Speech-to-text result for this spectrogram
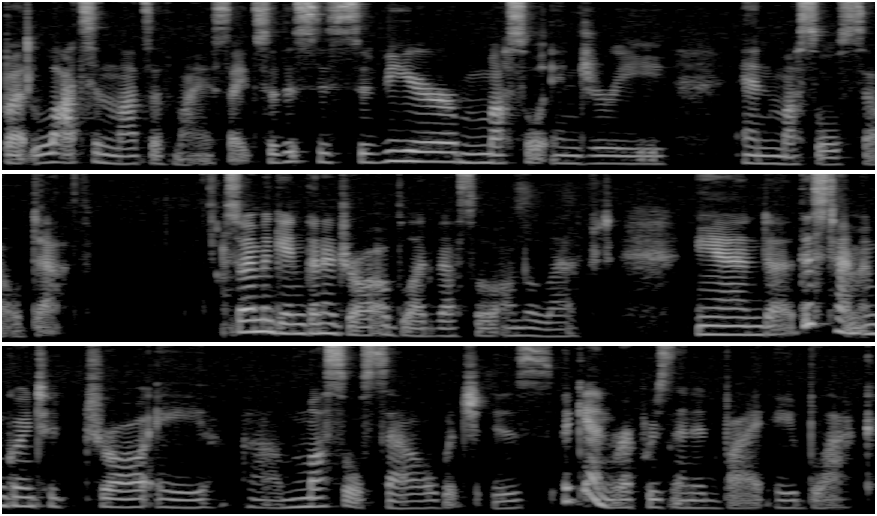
but lots and lots of myocytes. So this is severe muscle injury and muscle cell death. So I'm again going to draw a blood vessel on the left and uh, this time I'm going to draw a uh, muscle cell, which is again represented by a black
